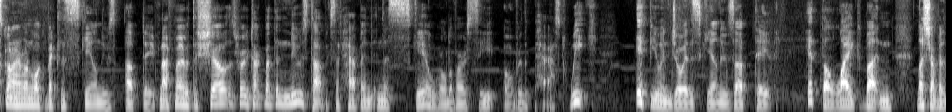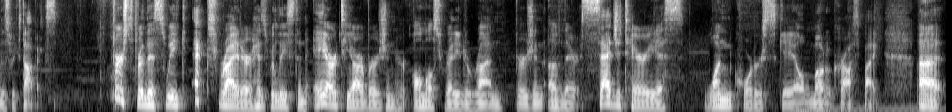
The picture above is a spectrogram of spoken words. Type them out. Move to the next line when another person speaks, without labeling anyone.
What's going on everyone? Welcome back to the Scale News Update. If you're not familiar with the show, this is where we talk about the news topics that happened in the scale world of RC over the past week. If you enjoy the Scale News Update, hit the like button. Let's jump into this week's topics. First for this week, X-Rider has released an ARTR version, or almost ready to run version, of their Sagittarius one quarter scale motocross bike. Uh,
